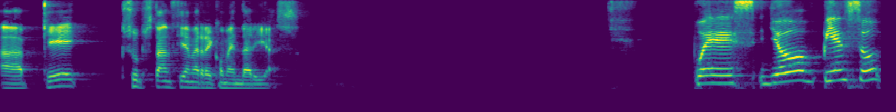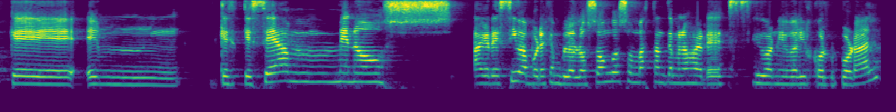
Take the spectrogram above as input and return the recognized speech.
ah, ¿qué sustancia me recomendarías? Pues yo pienso que, que, sea menos agresiva, por ejemplo, los hongos son bastante menos agresivos a nivel corporal,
